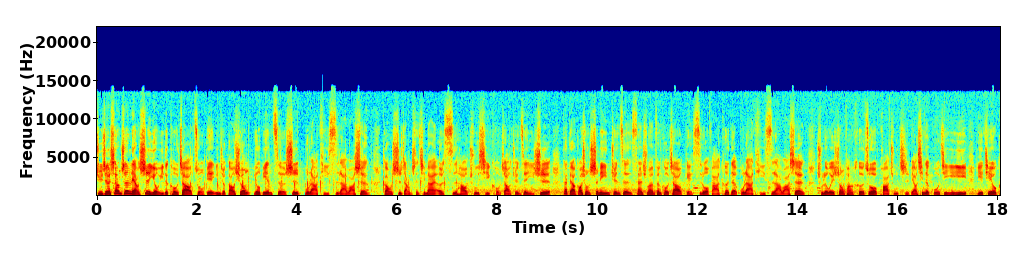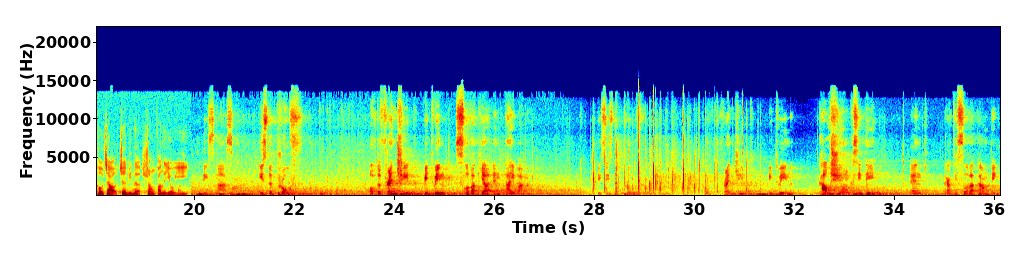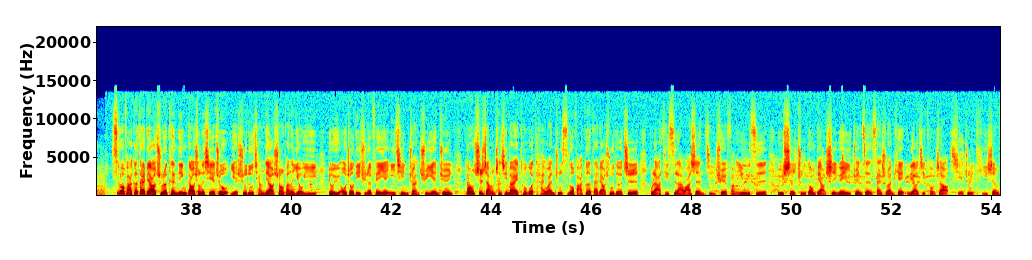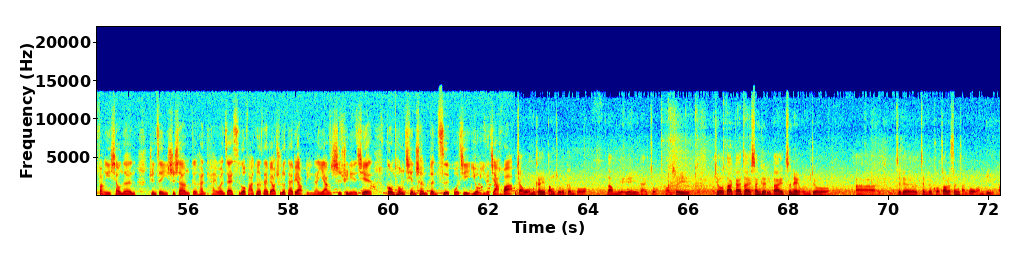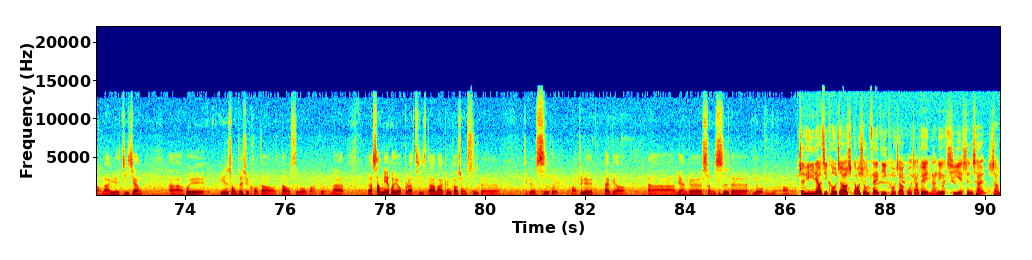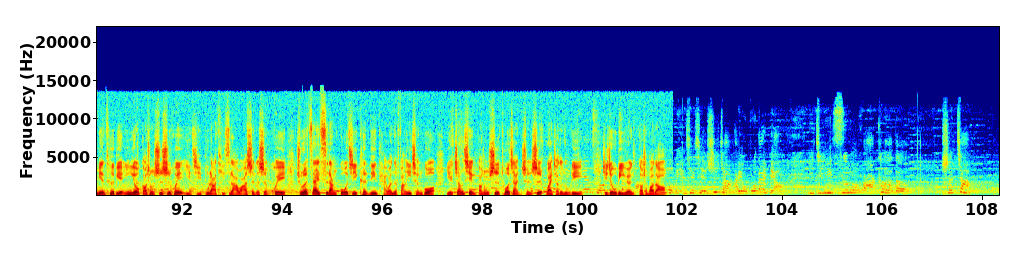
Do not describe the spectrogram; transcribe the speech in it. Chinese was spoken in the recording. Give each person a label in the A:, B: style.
A: 举着象征两市友谊的口
B: 罩，左边印着高雄，右边则是布拉提斯拉瓦省。高雄市长陈其迈二十四号出席口罩捐赠仪式，代表高雄市民捐赠三十万份口罩给斯洛伐克的布拉提斯拉瓦省。除了为双方合作跨出指标性的国际意义，也借由口罩证明了双方的友谊。
C: This mask is the proof of the friendship between Slovakia and Taiwan. This is the proof. Friendship between Kaohsiung City and Bratislava County.
B: 斯洛伐克代表除了肯定高雄的协助，也数度强调双方的友谊。由于欧洲地区的肺炎疫情转趋严峻，高雄市长陈其迈透过台湾驻斯洛伐克代表处得知，布拉提斯拉瓦省急缺防疫物资，于是主动表示愿意捐赠三十万片医疗级口罩，协助提升防疫效能。捐赠仪式上，更和台湾在斯洛伐克代表处的代表李南阳视讯连线，共同牵成本次国际友谊的佳话。
D: 假如我们可以帮助的更多，那我们也愿意来做啊，所以。就大概在三个礼拜之内，我们就啊，这个整个口罩的生产都完毕啊，那也即将啊会运送这些口罩到斯洛伐克。那那上面会有布拉提斯达巴跟高雄市的这个市会，哦，这个代表。啊，两个省市的友谊。啊，
B: 这批医疗级口罩是高雄在地口罩国家队南六企业生产，上面特别印有高雄市市徽以及布拉提斯拉瓦省的省徽。除了再次让国际肯定台湾的防疫成果，也彰显高雄市拓展城市外交的努力。
A: 记者吴炳元高雄报道。我们也谢谢市长还有国代表，以及斯洛伐克的省长，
